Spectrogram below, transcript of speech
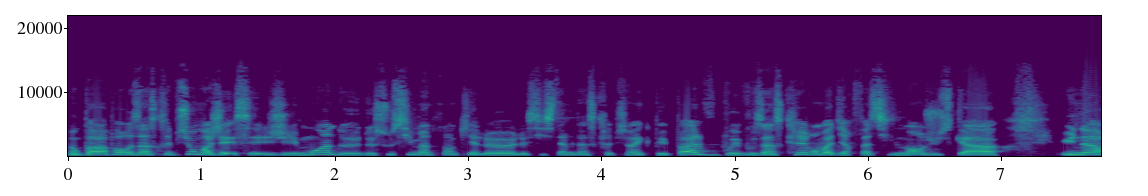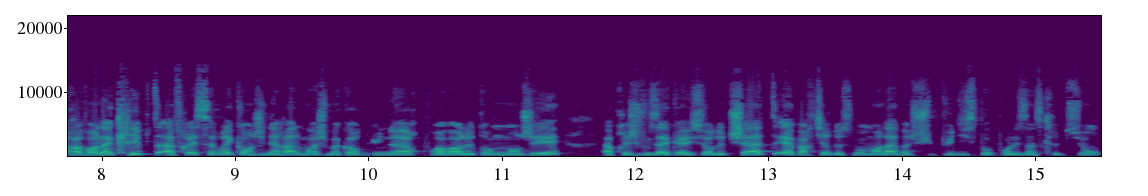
Donc par rapport aux inscriptions, moi j'ai moins de, de, soucis maintenant qu'il y a le, le système d'inscription avec PayPal. Vous pouvez vous inscrire, on va dire facilement jusqu'à une heure avant la crypte. Après c'est vrai qu'en général, moi je m'accorde une heure pour avoir le temps de manger. Après je vous accueille sur le chat et à partir de ce moment-là, ben, je suis plus dispo pour les inscriptions.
